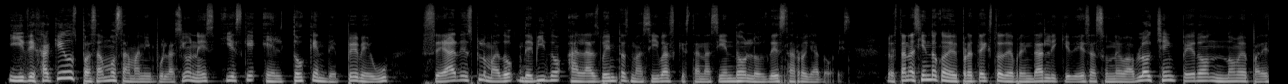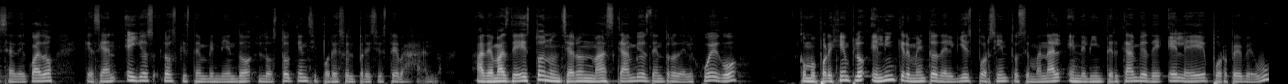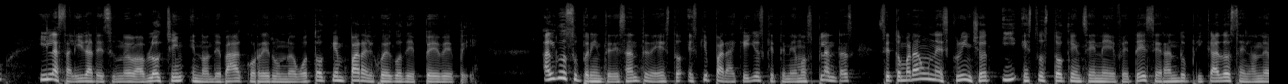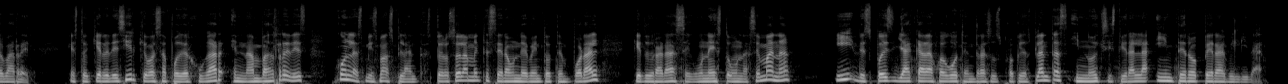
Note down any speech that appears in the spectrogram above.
Y de hackeos pasamos a manipulaciones y es que el token de PBU se ha desplomado debido a las ventas masivas que están haciendo los desarrolladores. Lo están haciendo con el pretexto de brindar liquidez a su nueva blockchain, pero no me parece adecuado que sean ellos los que estén vendiendo los tokens y por eso el precio esté bajando. Además de esto, anunciaron más cambios dentro del juego, como por ejemplo el incremento del 10% semanal en el intercambio de LE por PBU y la salida de su nueva blockchain en donde va a correr un nuevo token para el juego de PvP. Algo súper interesante de esto es que para aquellos que tenemos plantas, se tomará una screenshot y estos tokens NFT serán duplicados en la nueva red. Esto quiere decir que vas a poder jugar en ambas redes con las mismas plantas, pero solamente será un evento temporal que durará según esto una semana y después ya cada juego tendrá sus propias plantas y no existirá la interoperabilidad.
